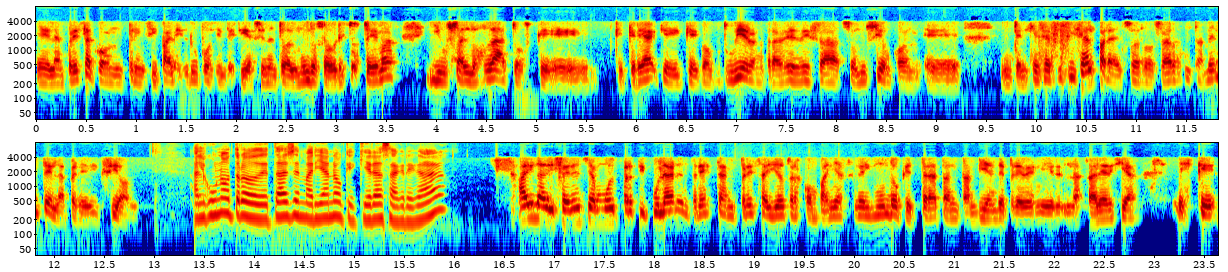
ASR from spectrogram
la empresa con principales grupos de investigación en todo el mundo sobre estos temas y usan los datos que, que, crea, que, que, obtuvieron a través de esa solución con eh, inteligencia artificial para desarrollar justamente la predicción. ¿Algún otro detalle, Mariano, que quieras agregar? Hay una diferencia muy particular entre esta empresa y otras compañías en el mundo que tratan también de prevenir las alergias. Es que,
